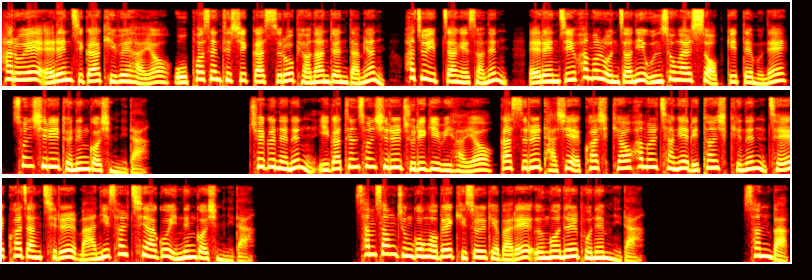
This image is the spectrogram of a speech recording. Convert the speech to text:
하루에 LNG가 기회하여 5%씩 가스로 변환된다면 화주 입장에서는 LNG 화물 온전히 운송할 수 없기 때문에 손실이 되는 것입니다. 최근에는 이 같은 손실을 줄이기 위하여 가스를 다시 액화시켜 화물창에 리턴시키는 재액화 장치를 많이 설치하고 있는 것입니다. 삼성중공업의 기술 개발에 응원을 보냅니다. 선박,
